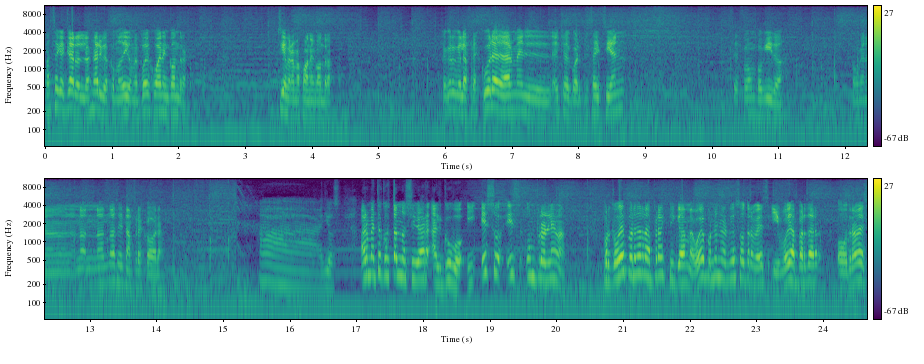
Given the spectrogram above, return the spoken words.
pasa que claro, los nervios, como digo, me puede jugar en contra. Siempre me juegan en contra. Yo creo que la frescura de darme el hecho de 46-100 se fue un poquito. Como que no, no, no, no estoy tan fresco ahora. Ay, Dios. Ahora me está costando llegar al cubo y eso es un problema. Porque voy a perder la práctica, me voy a poner nervioso otra vez y voy a perder otra vez.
